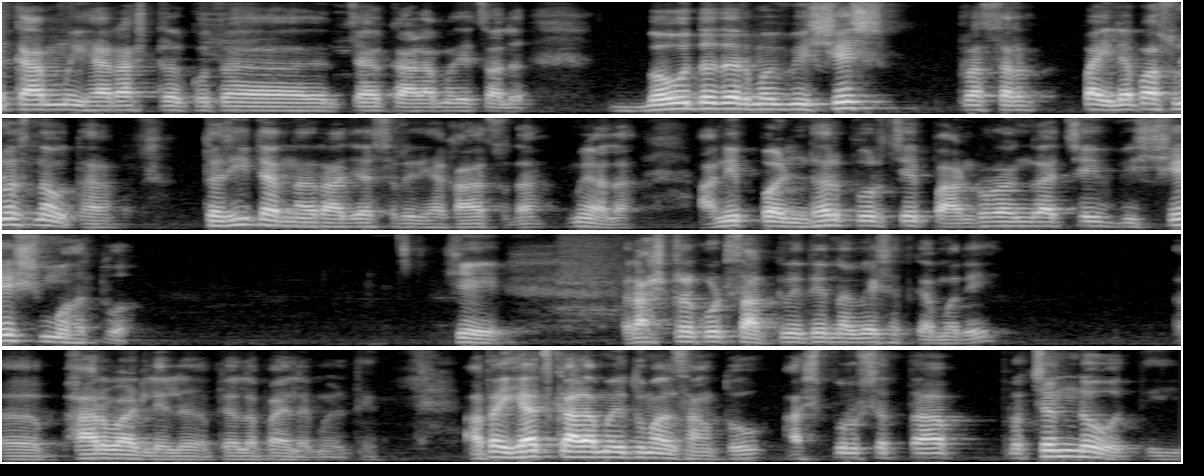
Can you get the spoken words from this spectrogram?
काम ह्या राष्ट्रकूटाच्या काळामध्ये चालू. बौद्ध धर्म विशेष प्रसार पहिल्यापासूनच नव्हता तरी त्यांना राजाश्रय ह्या काळात सुद्धा मिळाला. आणि पंढरपूरचे पांडुरंगाचे विशेष महत्त्व हे राष्ट्रकूट सातवे ते नवव्या शतकामध्ये फार वाढलेलं आपल्याला पाहायला मिळते. आता ह्याच काळामध्ये तुम्हाला सांगतो अस्पृश्यता प्रचंड होती.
